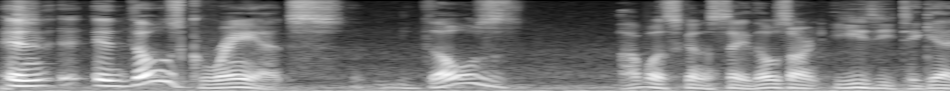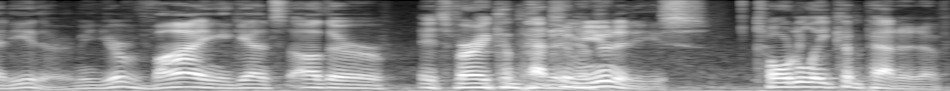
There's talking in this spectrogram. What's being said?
And and those grants, those I was going to say those aren't easy to get either. I mean, you're vying against other It's very competitive. communities. Totally competitive.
